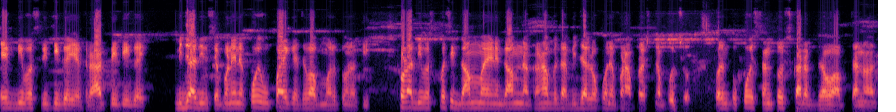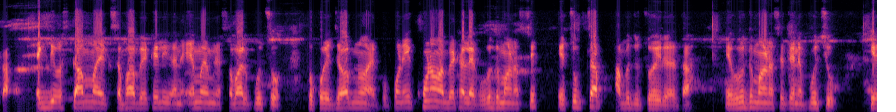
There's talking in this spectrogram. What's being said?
એક દિવસ વીતી ગઈ, એક રાત વીતી ગઈ. બીજા દિવસે પણ એને કોઈ ઉપાય કે જવાબ મળતો નથી. થોડા દિવસ પછી ગામમાં એને ગામના ઘણા બધા બીજા લોકોને પણ આ પ્રશ્ન પૂછ્યો, પરંતુ કોઈ સંતોષકારક જવાબ આપતા ન હતા. એક દિવસ ગામમાં એક સભા બેઠેલી અને એમાં એમને સવાલ પૂછ્યો, તો કોઈ જવાબ ન આપ્યો. પણ એક ખૂણામાં બેઠેલા એક વૃદ્ધ માણસ છે, એ ચૂપચાપ આ બધું જોઈ રહ્યા હતા. એ વૃદ્ધ માણસે તેને પૂછ્યું કે,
